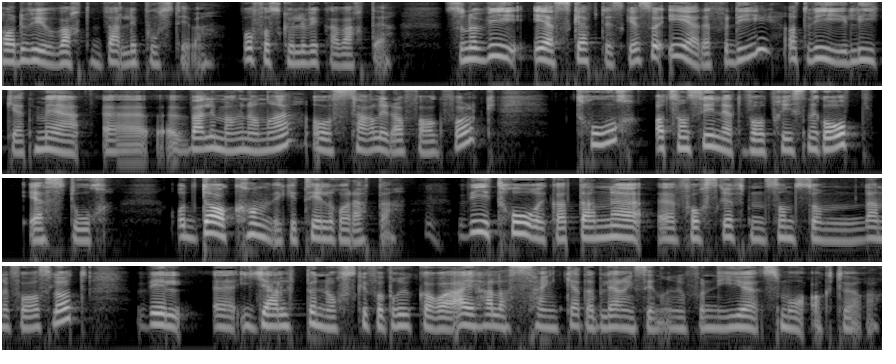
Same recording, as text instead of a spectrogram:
hadde vi jo vært veldig positive. Hvorfor skulle vi ikke ha vært det? Så når vi er skeptiske, så er det fordi at vi i likhet med eh, veldig mange andre, og særlig da fagfolk, tror at sannsynligheten for at prisene går opp, er stor. Og da kan vi ikke tilrå dette. Vi tror ikke at denne eh, forskriften, sånn som den er foreslått, vil eh, hjelpe norske forbrukere, og ei heller senke etableringshindringene for nye, små aktører.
